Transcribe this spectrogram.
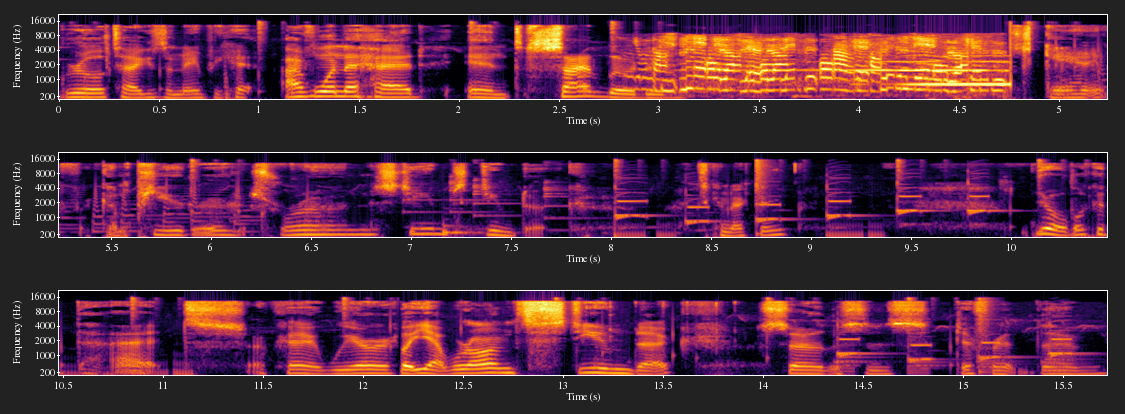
Gorilla Tag is an APK. I've went ahead and sideloaded. Scanning for computers. Run Steam Steam Deck. It's connecting. Yo, look at that. Okay, we are. But yeah, we're on Steam Deck, so this is different than.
